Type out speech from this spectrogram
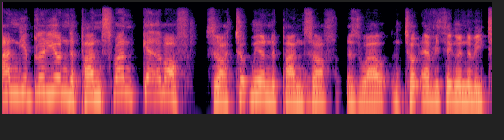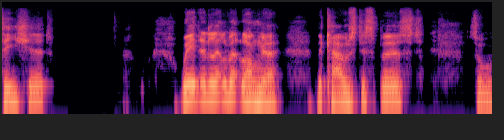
and your bloody underpants, man, get them off. So I took my underpants mm. off as well and took everything under my t-shirt. Waited a little bit longer. The cows dispersed. So we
